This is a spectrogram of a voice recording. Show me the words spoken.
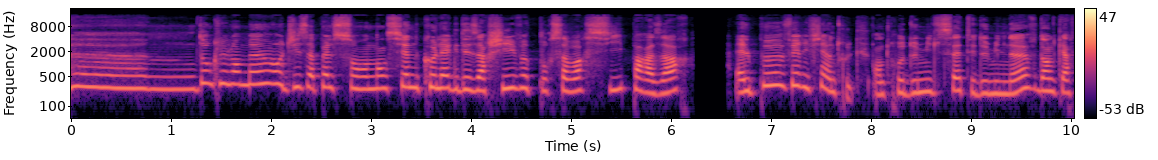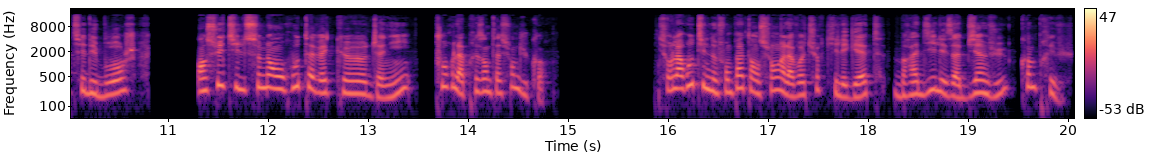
Euh, donc le lendemain, Hodges appelle son ancienne collègue des archives pour savoir si, par hasard, elle peut vérifier un truc entre 2007 et 2009 dans le quartier des Bourges. Ensuite, il se met en route avec euh, Gianni pour la présentation du corps. Sur la route, ils ne font pas attention à la voiture qui les guette. Brady les a bien vus, comme prévu.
